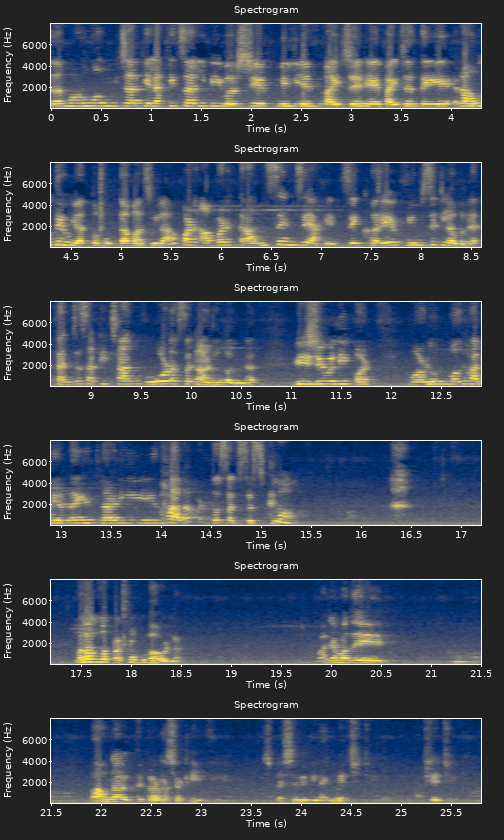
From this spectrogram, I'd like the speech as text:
तर म्हणून मग विचार केला की चल व्ह्युअरशिप मिलियन पाहिजे हे पाहिजे ते राहू देऊया तो मुद्दा बाजूला. पण आपण कान्सेन जे आहेत जे खरे म्युझिक लवर आहेत त्यांच्यासाठी छान गोड असं गाणं करूयात व्हिज्युअली पण. म्हणून मग हा निर्णय घेतला आणि झाला पण तो सक्सेसफुल मला तुझा प्रश्न खूप आवडला. माझ्यामध्ये अं, भावना व्यक्त करण्यासाठी स्पेसिफिक लँग्वेजची भाषेची किंवा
